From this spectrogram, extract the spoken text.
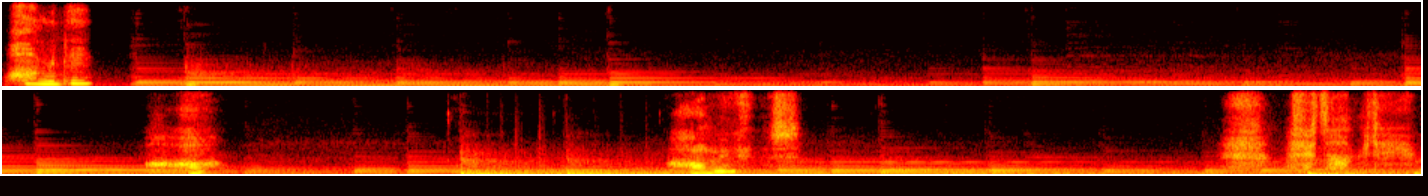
Hamileyim. Ha. Hamile misin? Evet hamileyim.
